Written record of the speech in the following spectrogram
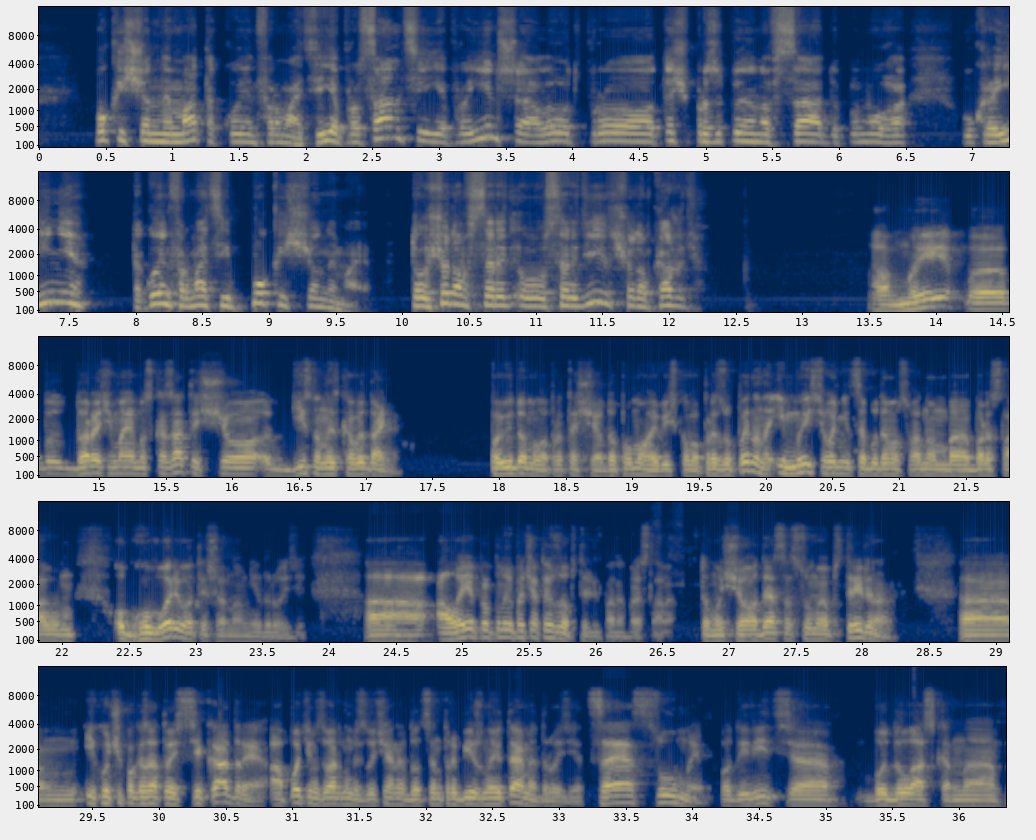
Поки що нема такої інформації. Є про санкції, є про інше, але от про те, що призупинена вся допомога Україні, такої інформації поки що немає. То що там в середі, що там кажуть? Ми, е, до речі, маємо сказати, що дійсно низка видань повідомила про те, що допомога військова призупинена, і ми сьогодні це будемо з паном Бориславом обговорювати, шановні друзі. А, але я пропоную почати з обстрілів, пане Бориславе, тому що Одеса Суми обстріляна. Ем, і хочу показати ось ці кадри, а потім звернемось, звичайно, до центробіжної теми. Друзі, це Суми. Подивіться, будь ласка, на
